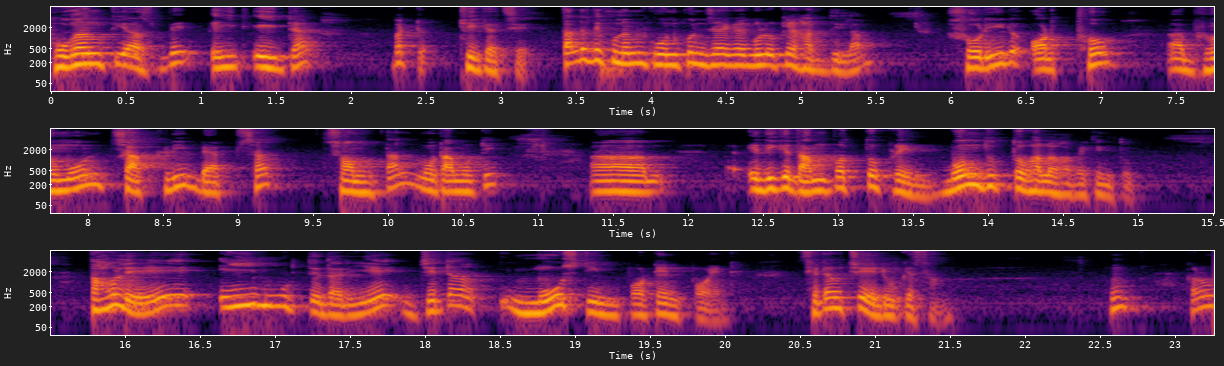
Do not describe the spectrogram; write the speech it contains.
ভোগান্তি আসবে এই, এইটা। বাট ঠিক আছে। তাহলে দেখুন, আমি কোন কোন জায়গাগুলোকে হাত দিলাম। শরীর, অর্থ ভ্রমণ, চাকরি, ব্যবসা, সন্তান মোটামুটি। এদিকে দাম্পত্য প্রেম, বন্ধুত্ব ভালো হবে কিন্তু। তাহলে এই মুহূর্তে দাঁড়িয়ে যেটা মোস্ট ইম্পর্টেন্ট পয়েন্ট সেটা হচ্ছে এডুকেশান হুম? কারণ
